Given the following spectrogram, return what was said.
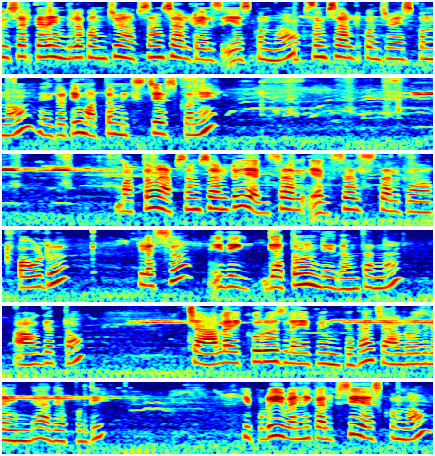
చూసారు కదా ఇందులో కొంచెం ఎప్సమ్ సాల్ట్ వేసుకుందాం. ఎప్సమ్ సాల్ట్ కొంచెం వేసుకుందాం. ఇదొకటి మొత్తం మిక్స్ చేసుకొని మొత్తం ఎప్సమ్ సాల్ట్ ఎగ్సాల్ ఎగ్సాల్స్ తలక పౌడరు ప్లస్ ఇది గెత్తం అండి ఇదంతా ఆవు గెత్తం. చాలా ఎక్కువ రోజులు అయిపోయింది కదా చాలా రోజులు అయింది అది ఎప్పుడుది. ఇప్పుడు ఇవన్నీ కలిపి వేసుకుందాం.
